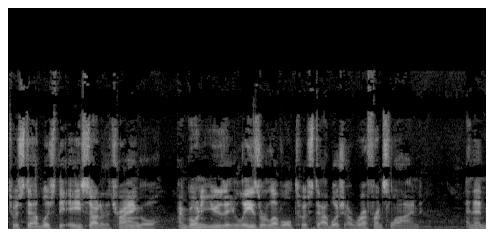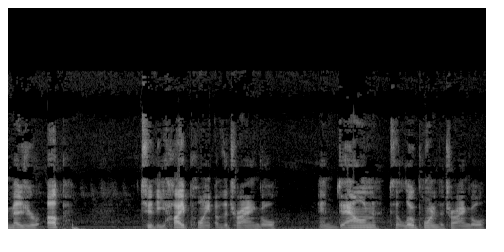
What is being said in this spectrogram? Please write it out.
To establish the A side of the triangle, I'm going to use a laser level to establish a reference line and then measure up to the high point of the triangle and down to the low point of the triangle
